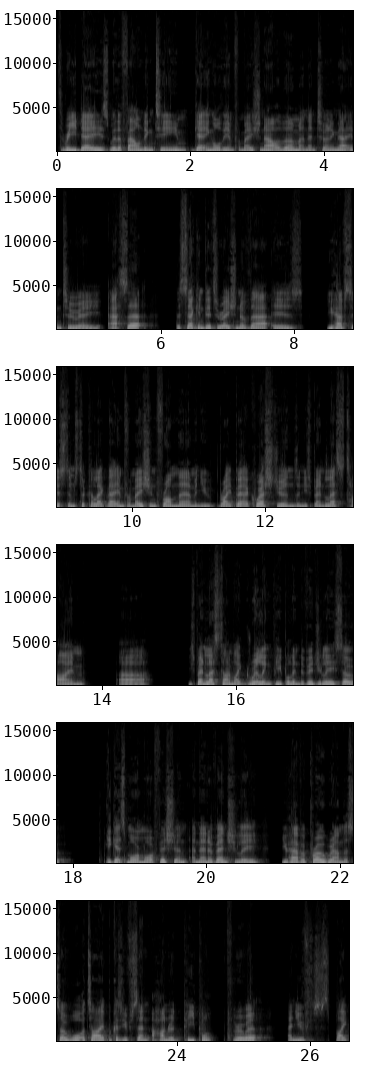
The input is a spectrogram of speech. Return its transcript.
three days with a founding team, getting all the information out of them, and then turning that into a asset. The second iteration of that is you have systems to collect that information from them, and you write better questions, and you spend less time. Uh, you spend less time like grilling people individually, so it gets more and more efficient. And then eventually, you have a program that's so watertight because you've sent 100 people through it and you've like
